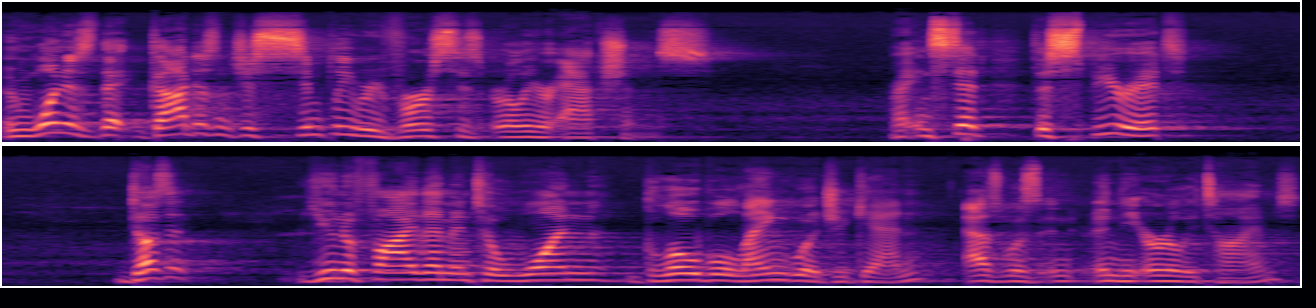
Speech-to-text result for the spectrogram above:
And one is that God doesn't just simply reverse his earlier actions. Right? Instead, the Spirit doesn't unify them into one global language again, as was in, in, the early times.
